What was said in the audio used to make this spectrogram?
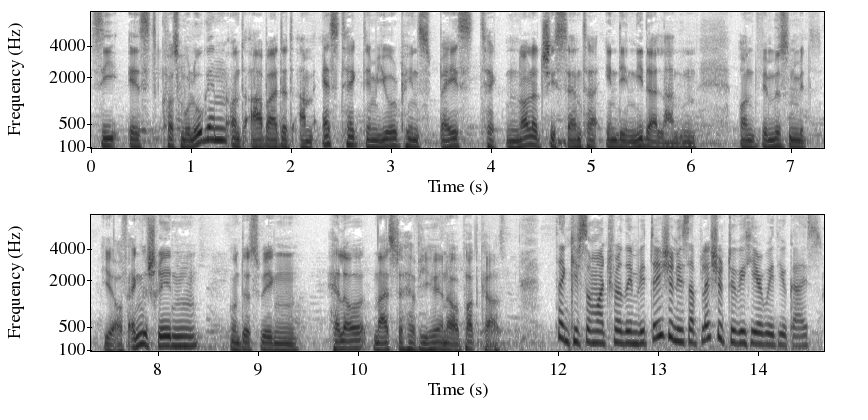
Sie ist Kosmologin und arbeitet am ESTEC, dem European Space Technology Center in den Niederlanden. Und wir müssen mit ihr auf Englisch reden und deswegen hello, nice to have you here in our podcast. Thank you so much for the invitation. It's a pleasure to be here with you guys.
